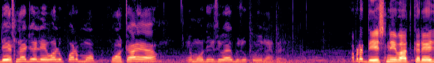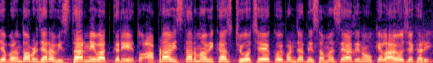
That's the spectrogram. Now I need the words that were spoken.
દેશના જે લેવલ ઉપર પહોંચાડ્યા એ મોદી સિવાય બીજું કોઈ ના કરે. આપણે દેશની વાત કરીએ છીએ પરંતુ આપણે જ્યારે વિસ્તારની વાત કરીએ તો આપણા વિસ્તારમાં વિકાસ થયો છે કોઈ પણ જાતની સમસ્યા તેનો ઉકેલ આવ્યો છે ખરી?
